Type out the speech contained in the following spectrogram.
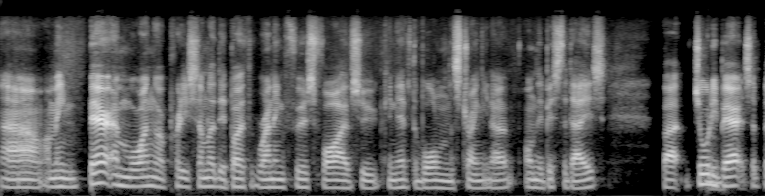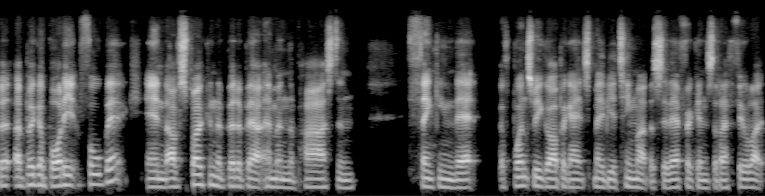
uh, I mean Barrett and Mo'unga are pretty similar. They're both running first fives who can have the ball on the string, you know, on their best of days. But Jordie hmm. Barrett's a bit a bigger body at fullback, and I've spoken a bit about him in the past, and thinking that if once we go up against maybe a team like the South Africans, that I feel like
